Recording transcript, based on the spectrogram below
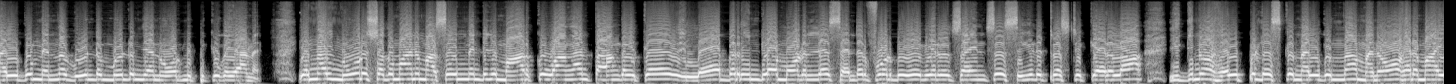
നൽകും എന്ന് വീണ്ടും വീണ്ടും ഞാൻ ഓർമ്മിപ്പിക്കുകയാണ്. എന്നാൽ നൂറ് ശതമാനം അസൈൻമെന്റിന് മാർക്ക് വാങ്ങാൻ താങ്കൾക്ക് ലേബർ ഇന്ത്യ മോഡലിലെ centre for behavioural science seed trust Kerala IGNOU help desk നൽകുന്ന മനോഹരമായ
